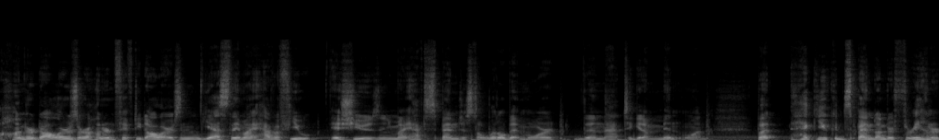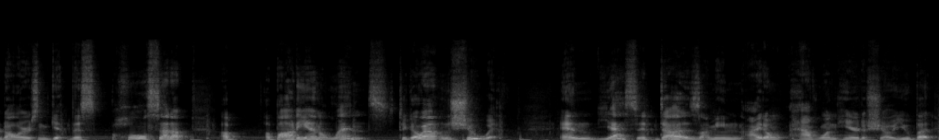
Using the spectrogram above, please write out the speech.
$100 or $150 and yes they might have a few issues and you might have to spend just a little bit more than that to get a mint one. But heck you could spend under $300 and get this whole setup a, a body and a lens to go out and shoot with. And yes it does. I mean i don't have one here to show you but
